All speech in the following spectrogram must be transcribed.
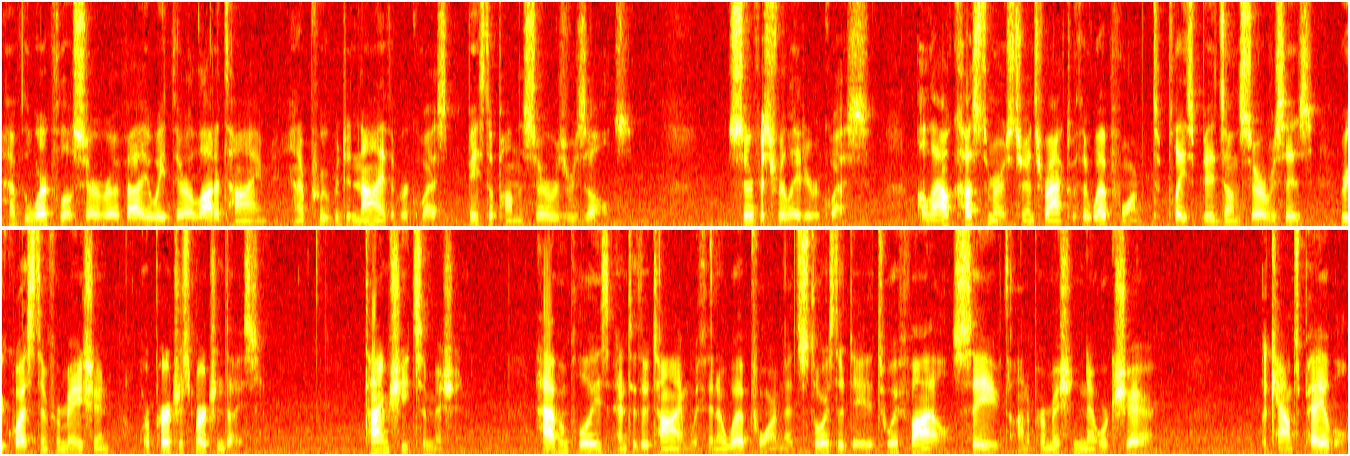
Have the workflow server evaluate their allotted time and approve or deny the request based upon the server's results. Service-related requests. Allow customers to interact with a web form to place bids on services, request information, or purchase merchandise. Timesheet submission. Have employees enter their time within a web form that stores the data to a file saved on a permission network share. Accounts payable.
